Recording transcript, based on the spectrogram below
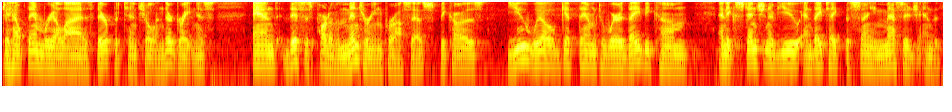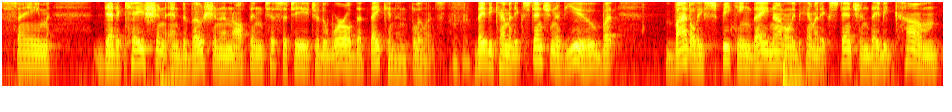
to help them realize their potential and their greatness. And this is part of a mentoring process because you will get them to where they become an extension of you and they take the same message and the same dedication and devotion and authenticity to the world that they can influence. Mm-hmm. They become an extension of you, but vitally speaking, they not only become an extension, they become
